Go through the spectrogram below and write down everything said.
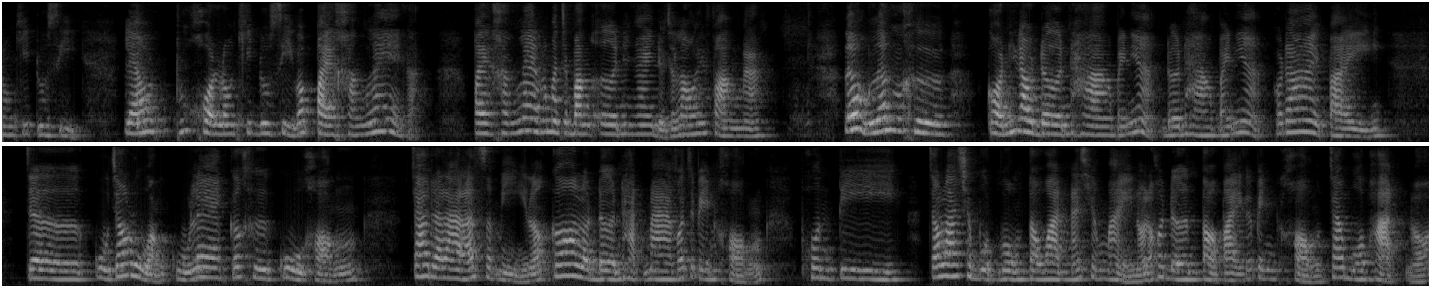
ลองคิดดูสิแล้วทุกคนลองคิดดูสิว่าไปครั้งแรกอะไปครั้งแรกแล้วมันจะบังเอิญยังไง เดี๋ยวจะเล่าให้ฟังนะ เรื่องของเรื่องก็คือ ก่อนที่เราเดินทางไปเนี่ย เดินทางไปเนี่ยก็ได้ไปเจอกูเจ้าหลวงกูแรกก็คือกูของเจ้าดารารัศมี แล้วก็เราเดินถัดมาก็จะเป็นของพลตีเจ้าราชบุตรวงตะวันนะเชียงใหม่เนาะแล้วก็เดินต่อไปก็เป็นของเจ้าบัวผัดเนาะ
